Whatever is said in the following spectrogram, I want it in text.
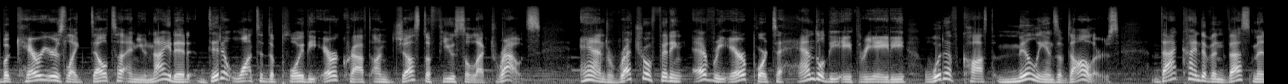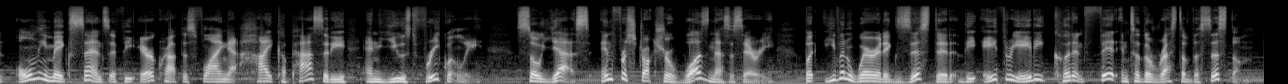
But carriers like Delta and United didn't want to deploy the aircraft on just a few select routes and retrofitting every airport to handle the A380 would have cost millions of dollars. That kind of investment only makes sense if the aircraft is flying at high capacity and used frequently. So yes, infrastructure was necessary, but even where it existed, the A380 couldn't fit into the rest of the system.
